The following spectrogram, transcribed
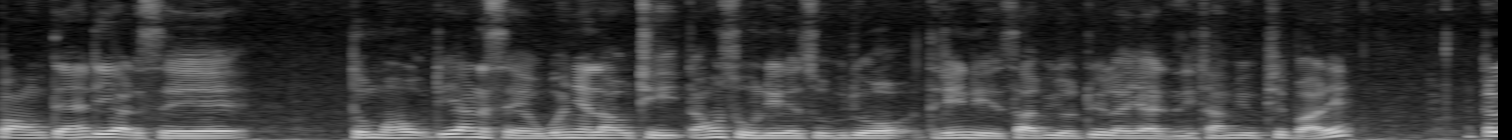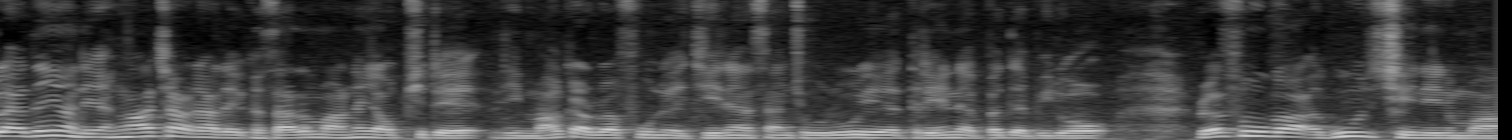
ပေါင်တန်း130သို့မဟုတ်120ဝန်းကျင်လောက်အထိတောင်းဆိုနေတယ်ဆိုပြီးတော့သတင်းတွေစပြီးတော့တွေ့လာရတဲ့အနေအထားမျိုးဖြစ်ပါတယ်ကလပ်အသင်းကနေအငှားချထားတဲ့ကစားသမားနှစ်ယောက်ဖြစ်တဲ့ဒီမာကာရက်ဖိုနဲ့ဂျေဒန်ဆန်ချိုတို့ရဲ့သတင်းနဲ့ပတ်သက်ပြီးတော့ရက်ဖိုကအခုအချိန်ဒီမှာ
